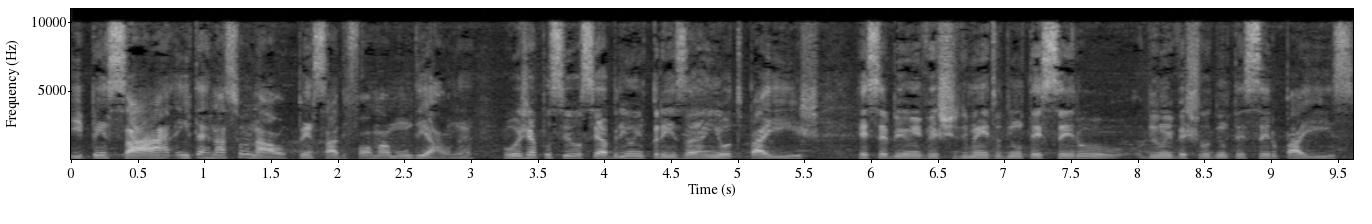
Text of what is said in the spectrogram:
e pensar internacional, pensar de forma mundial, né? Hoje é possível você abrir uma empresa em outro país, receber um investimento de um terceiro, de um investidor de um terceiro país.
